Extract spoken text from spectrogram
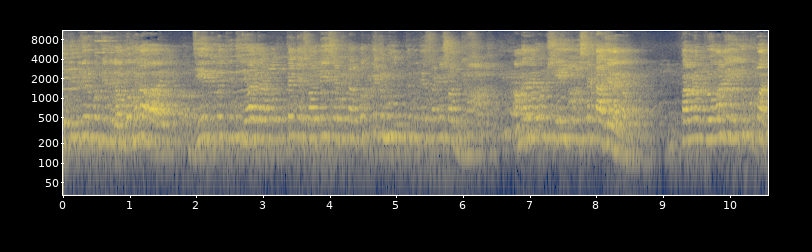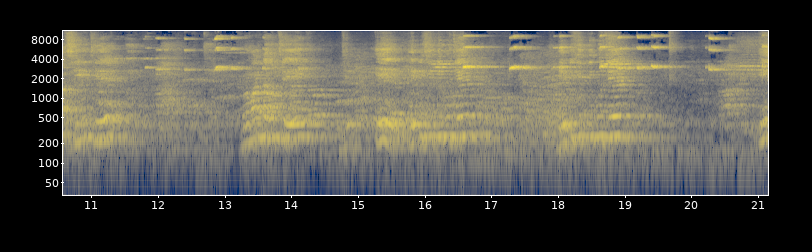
অতিভুজের উপর যদি লম্ব ফেলা হয়, যে দুটো ত্রিভুজ হয় তার প্রত্যেকে সদৃশ এবং তার প্রত্যেকে মূল ত্রিভুজের সঙ্গে সদৃশ। আমাদের এখন সেই জিনিসটা কাজে লাগাবো। তার মানে প্রমাণে এইটুকু পাচ্ছি যে, প্রমাণটা হচ্ছে এই যে এ এবিসি ত্রিভুজের এবিসি ত্রিভুজের এ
